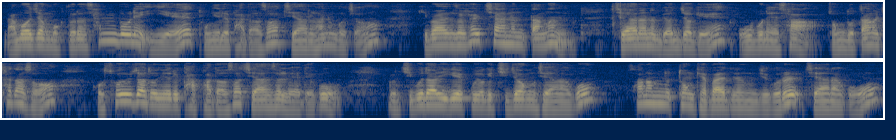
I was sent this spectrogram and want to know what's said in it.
나머지 항목들은 3분의 2의 동의를 받아서 제안을 하는 거죠. 기반설 설치하는 땅은 제한하는 면적의 5분의 4 정도 땅을 찾아서 그 소유자 동의를 다 받아서 제한서를 내야 되고 지구다리계 구역의 지정 제한하고 산업유통 개발진흥지구를 제한하고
